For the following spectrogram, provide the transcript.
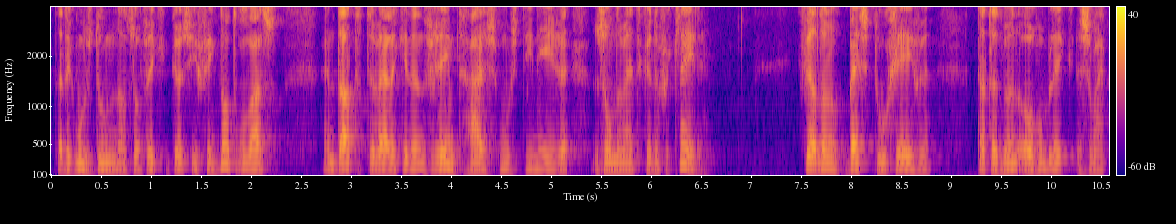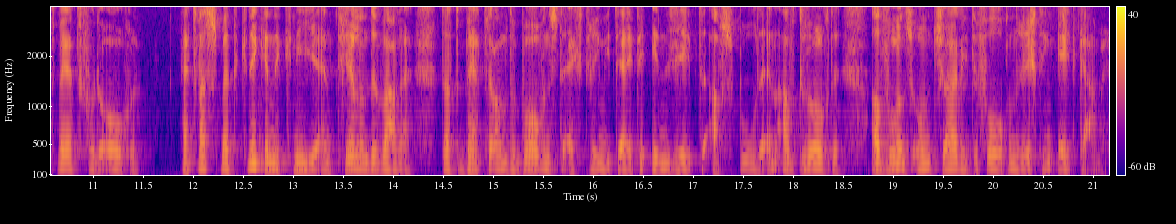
dat ik moest doen alsof ik Gussie Finknottel was, en dat terwijl ik in een vreemd huis moest dineren zonder mij te kunnen verkleden. Ik wil dan ook best toegeven dat het me een ogenblik zwart werd voor de ogen. Het was met knikkende knieën en trillende wangen dat Bertram de bovenste extremiteiten inzeepte, afspoelde en afdroogde, alvorens oom Charlie te volgen richting eetkamer.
